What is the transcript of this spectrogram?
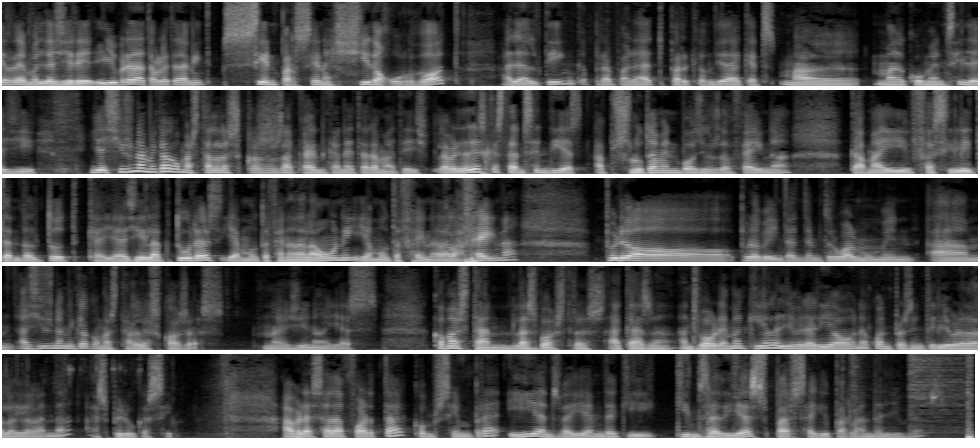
i res, me'l llegiré. Llibre de tauleta de nit 100% així de gordot, allà el tinc preparat perquè un dia d'aquests me'l me comenci a llegir. I així és una mica com estan les coses a Can Canet ara mateix. La veritat és que estan sent dies absolutament bojos de feina, que mai faciliten del tot que hi hagi lectures, hi ha molta feina de la uni, hi ha molta feina de la feina, però, però bé, intentem trobar el moment. Um, així és una mica com estan les coses nois i noies. Com estan les vostres a casa? Ens veurem aquí a la llibreria Ona quan presenti el llibre de la Iolanda? Espero que sí. Abraçada forta, com sempre, i ens veiem d'aquí 15 dies per seguir parlant de llibres.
